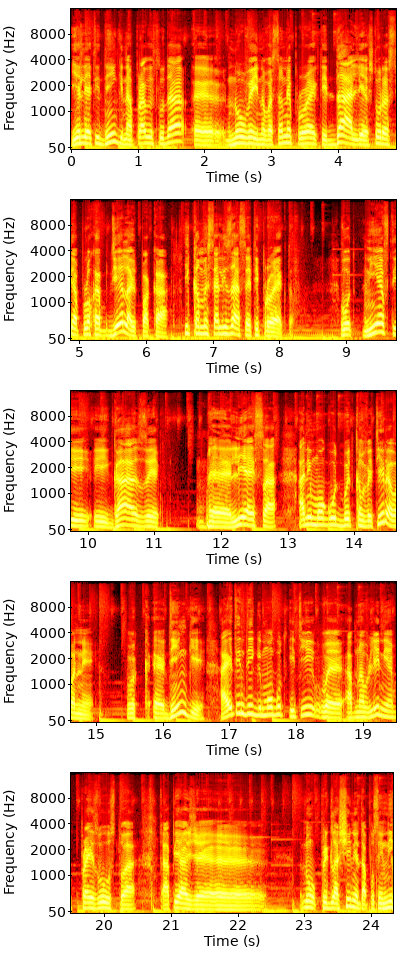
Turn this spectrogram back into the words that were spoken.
если эти деньги направить туда, э, новые инновационные проекты, далее, что Россия плохо делает пока, и коммерциализация этих проектов. Вот нефть и, газы, э, леса, они могут быть конвертированы в деньги, а эти деньги могут идти в обновление производства, опять же, э, ну, приглашение, допустим, не,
